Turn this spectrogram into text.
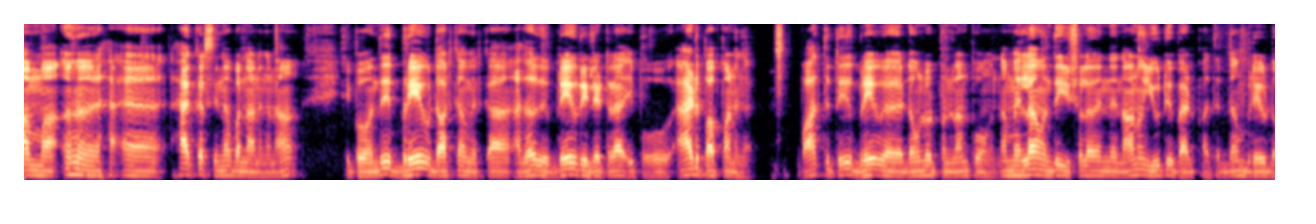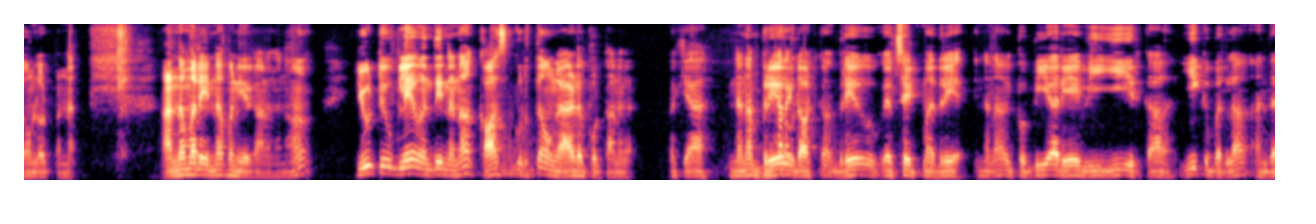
ஆமாம் ஹேக்கர்ஸ் என்ன பண்ணானுங்கன்னா இப்போ வந்து பிரேவ் டாட் காம் இருக்கா? அதாவது பிரேவ் ரிலேட்டடாக இப்போது ஆடு பார்ப்பானுங்க. பார்த்துட்டு பிரேவ் டவுன்லோட் பண்ணலான்னு போவாங்க. நம்ம எல்லாம் வந்து யூஸ்வலாக இந்த நானும் யூடியூப் ஆட் பார்த்துட்டு தான் பிரேவ் டவுன்லோட் பண்ணேன். அந்த மாதிரி என்ன பண்ணியிருக்கானுங்கன்னா யூடியூப்லேயே வந்து என்னென்னா காசு கொடுத்து அவங்க ஆடை போட்டானுங்க. ஓகே என்னென்னா Brave dot com Brave website மாதிரி. என்னென்னா இப்போ பிஆர்ஏ விஇ இருக்கா? ஈக்கு பதிலாக அந்த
